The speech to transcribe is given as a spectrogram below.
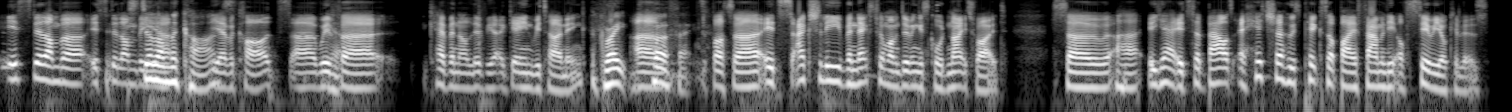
is still on the it's still on the Still on uh, the cards. Yeah, the cards uh, with uh, Kevin Olivia again returning. Great, Um, perfect. But uh, it's actually the next film I'm doing is called Night Ride. So uh, yeah, it's about a hitcher who's picked up by a family of serial killers.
